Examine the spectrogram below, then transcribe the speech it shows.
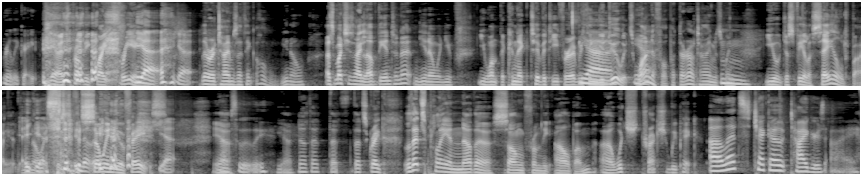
really great. Yeah it's probably quite freeing. Yeah yeah. There are times i think oh you know as much as i love the internet and you know when you you want the connectivity for everything yeah, you do it's yeah. wonderful but there are times when mm-hmm. you just feel assailed by it you know yes, it's, just, it's so in your face. Yeah yeah. Absolutely. Yeah no that that that's great. Let's play another song from the album. Uh, which track should we pick? Uh, let's check out tiger's eye.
